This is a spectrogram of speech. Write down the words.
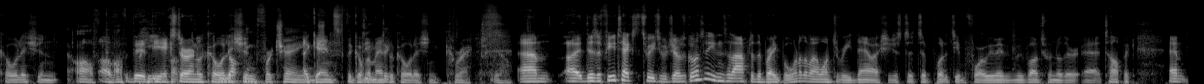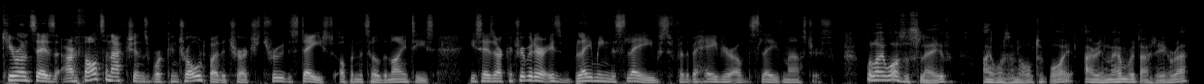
coalition of, of, of the, the external coalition for change against the The- the- governmental coalition. Correct. Yeah. Um, uh, there's a few text tweets which I was going to leave until after the break, but one of them I want to read now, actually, just to, to put it to you before we maybe move on to another uh, topic. Um, Kieran says, Our thoughts and actions were controlled by the church through the state up until the 90s. He says, Our contributor is blaming the slaves for the behaviour of the slave masters. Well, I was a slave. I was an altar boy. I remember that era,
